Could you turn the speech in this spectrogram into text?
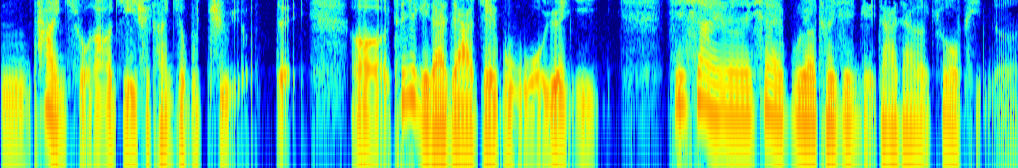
嗯，探索，然后自己去看这部剧了。对，呃，推荐给大家这部《我愿意》。接下来呢，下一部要推荐给大家的作品呢，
